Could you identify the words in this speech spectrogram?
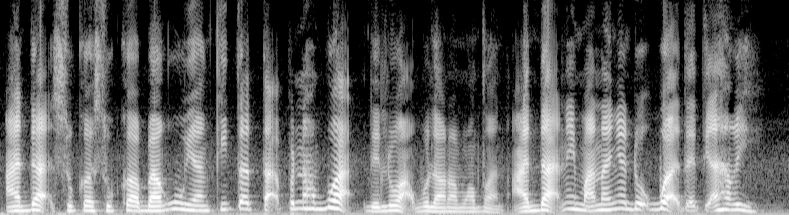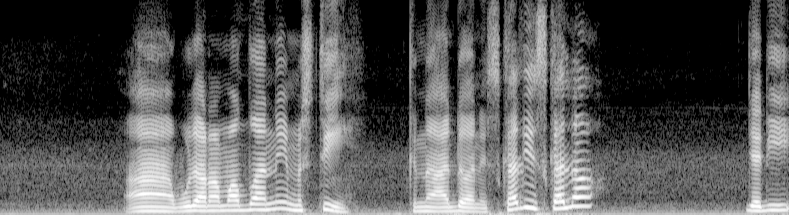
Adat suka-suka baru yang kita tak pernah buat di luar bulan Ramadan. Adat ni maknanya duk buat tiap-tiap hari. Ha, bulan Ramadan ni mesti kena ada ni. Sekali sekala jadi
